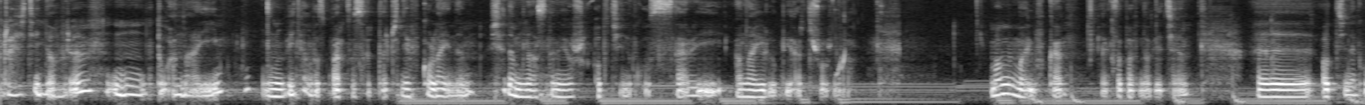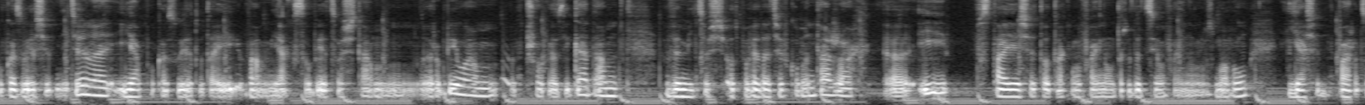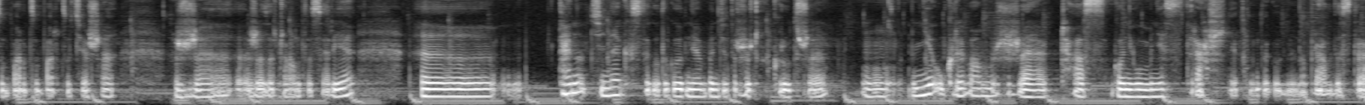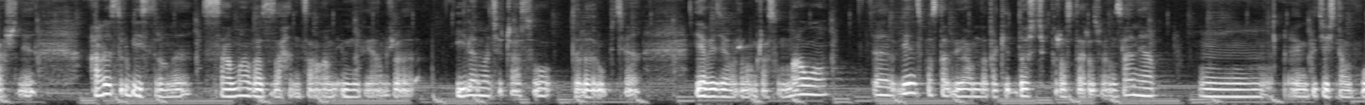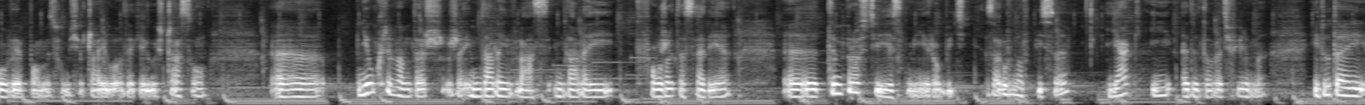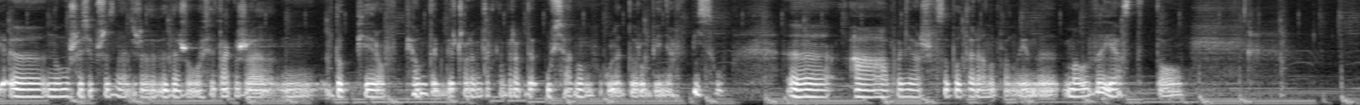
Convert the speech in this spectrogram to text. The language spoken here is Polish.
No cześć, dzień dobry. Mm, Tu Anai. Witam Was bardzo serdecznie w kolejnym, 17 już odcinku z serii Anai lubi Art Journal. Mamy majówkę, jak zapewne wiecie. Yy, Odcinek ukazuje się w niedzielę ja pokazuję tutaj Wam, jak sobie coś tam robiłam. Przy okazji gadam, Wy mi coś odpowiadacie w komentarzach yy, i staje się to taką fajną tradycją, fajną rozmową. Ja się bardzo, bardzo, bardzo cieszę, że, że zaczęłam tę serię. Yy, Ten odcinek z tego tygodnia będzie troszeczkę krótszy. Mm, Nie ukrywam, że czas gonił mnie strasznie w tym tygodniu, naprawdę strasznie, ale z drugiej strony sama Was zachęcałam i mówiłam, że ile macie czasu, tyle róbcie. Ja wiedziałam, że mam czasu mało, y, więc postawiłam na takie dość proste rozwiązania. Mm, Gdzieś tam w głowie pomysł mi się czaił od jakiegoś czasu. E, Nie ukrywam też, że im dalej w las, im dalej tworzę tę serię, e, tym prościej jest mi robić zarówno wpisy, jak i edytować filmy. I tutaj e, no, muszę się przyznać, że wydarzyło się tak, że mm, dopiero w piątek wieczorem tak naprawdę usiadłam w ogóle do robienia wpisu. A ponieważ w sobotę rano planujemy mały wyjazd, to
